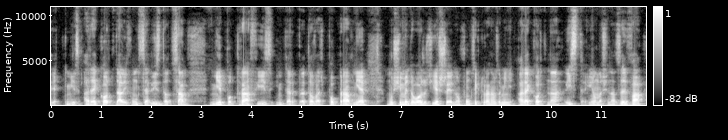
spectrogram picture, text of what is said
jakim jest rekord, dalej funkcja list.sum nie potrafi zinterpretować poprawnie. Musimy dołożyć jeszcze jedną funkcję, która nam zamieni rekord na listę. I ona się nazywa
